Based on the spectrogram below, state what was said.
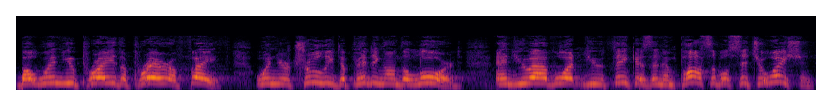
But when you pray the prayer of faith, when you're truly depending on the Lord and you have what you think is an impossible situation,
